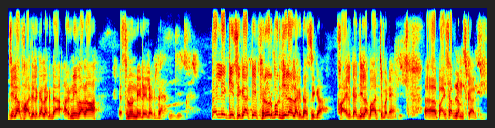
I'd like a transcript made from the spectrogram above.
ਜ਼ਿਲ੍ਹਾ ਫਾਜ਼ਿਲਕਾ ਲੱਗਦਾ ਅਰਨੀ ਵਾਲਾ ਇਸ ਨੂੰ ਨੇੜੇ ਲੱਗਦਾ। ਪਹਿਲੇ ਕੀ ਸੀਗਾ ਕਿ ਫਿਰੋਜ਼ਪੁਰ ਜ਼ਿਲ੍ਹਾ ਲੱਗਦਾ ਸੀਗਾ ਫਾਜ਼ਿਲਕਾ ਜ਼ਿਲ੍ਹਾ ਬਾਅਦ ਚ ਬਣਿਆ। ਭਾਈ ਸਾਹਿਬ ਨਮਸਕਾਰ ਜੀ।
